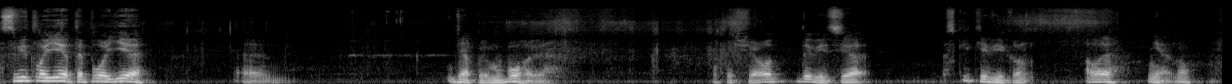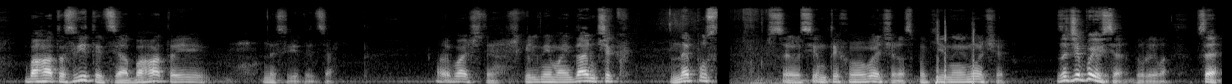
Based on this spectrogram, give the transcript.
світло є, тепло є. Е, дякуємо Богові. Поки що. От дивіться, скільки вікон. Але ні, ну, багато світиться, а багато і не світиться. Але бачите, шкільний майданчик не пустий. Все, усім тихого вечора, спокійної ночі. Зачепився, дурила. Все.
